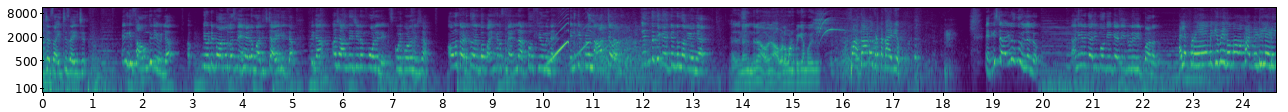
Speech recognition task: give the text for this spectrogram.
ഏച്ച സഹിച്ച് സഹിച്ച്. എനിക്ക് സൗന്ദര്യമില്ല. ബ്യൂട്ടി പാർലറിലെ സ്നേഹയുടെ മാതിരി സ്റ്റൈലില്ല. പിന്നെ ആ ശാന്തേച്ചിയുടെ മോളില്ലേ സ്കൂളിൽ പോകണമെന്ന് വെച്ചാൽ അവൾക്ക് അടുത്ത് വരുമ്പോ ഭയങ്കര സ്മെല്ലാണ് പെർഫ്യൂമിന്റെ എനിക്ക് ഇപ്പോഴും നാറ്റമാണ്. എന്തൊക്കെ കേൾക്കണ്ടെന്ന് അറിയോ ഞാൻ? എന്തിനാ അവൻ അവളെ പണപ്പിക്കാൻ പോയത്? അതാണ് ഇവിടുത്തെ കാര്യം. എനിക്ക് സ്റ്റൈലൊന്നും ഇല്ലല്ലോ. ഞാനിങ്ങനെ കരി പോകെയൊക്കെ ആയിട്ട് ഇതിനുള്ളിൽ ഇരിപ്പാണല്ലോ. അല്ല പ്രേമിക്കുമ്പോ ഇതൊന്നും അവൻ കണ്ടിട്ടില്ലേടി?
